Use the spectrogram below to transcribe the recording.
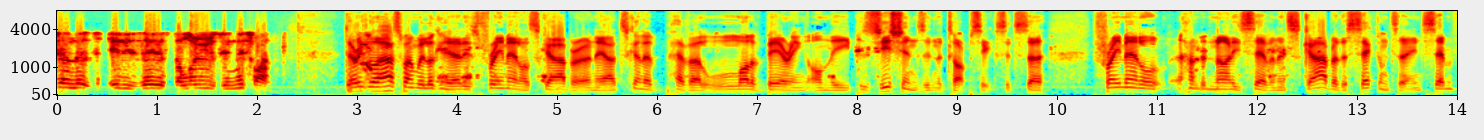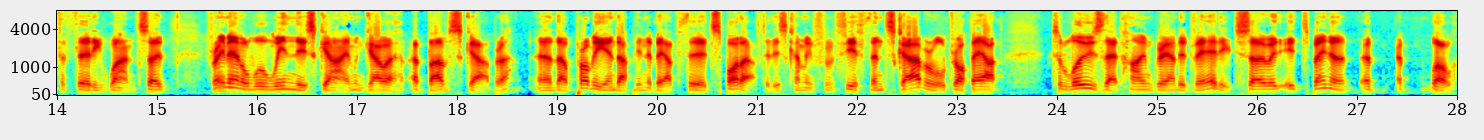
and it is theirs to lose in this one. Derek, the last one we're looking at is Fremantle Scarborough. Now, it's going to have a lot of bearing on the positions in the top six. It's uh, Fremantle 197 and Scarborough, the second team, 7 for 31. So Fremantle will win this game and go a- above Scarborough. Uh, they'll probably end up in about third spot after this, coming from fifth, and Scarborough will drop out to lose that home ground advantage. So it, has been a, a, a, well,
